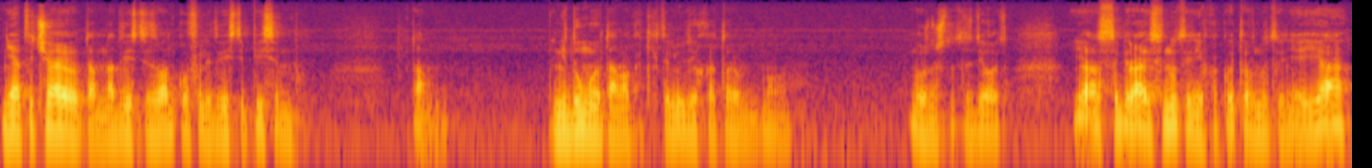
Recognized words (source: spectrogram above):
не отвечаю там на 200 звонков или 200 писем, там не думаю там о каких-то людях, которым ну, нужно что-то сделать. Я собираюсь внутренне в какое-то внутреннее я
